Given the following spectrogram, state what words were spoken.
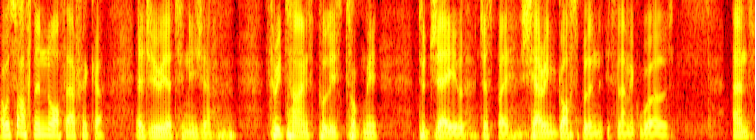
I was often in North Africa, Algeria, Tunisia. Three times police took me to jail just by sharing gospel in Islamic world. And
